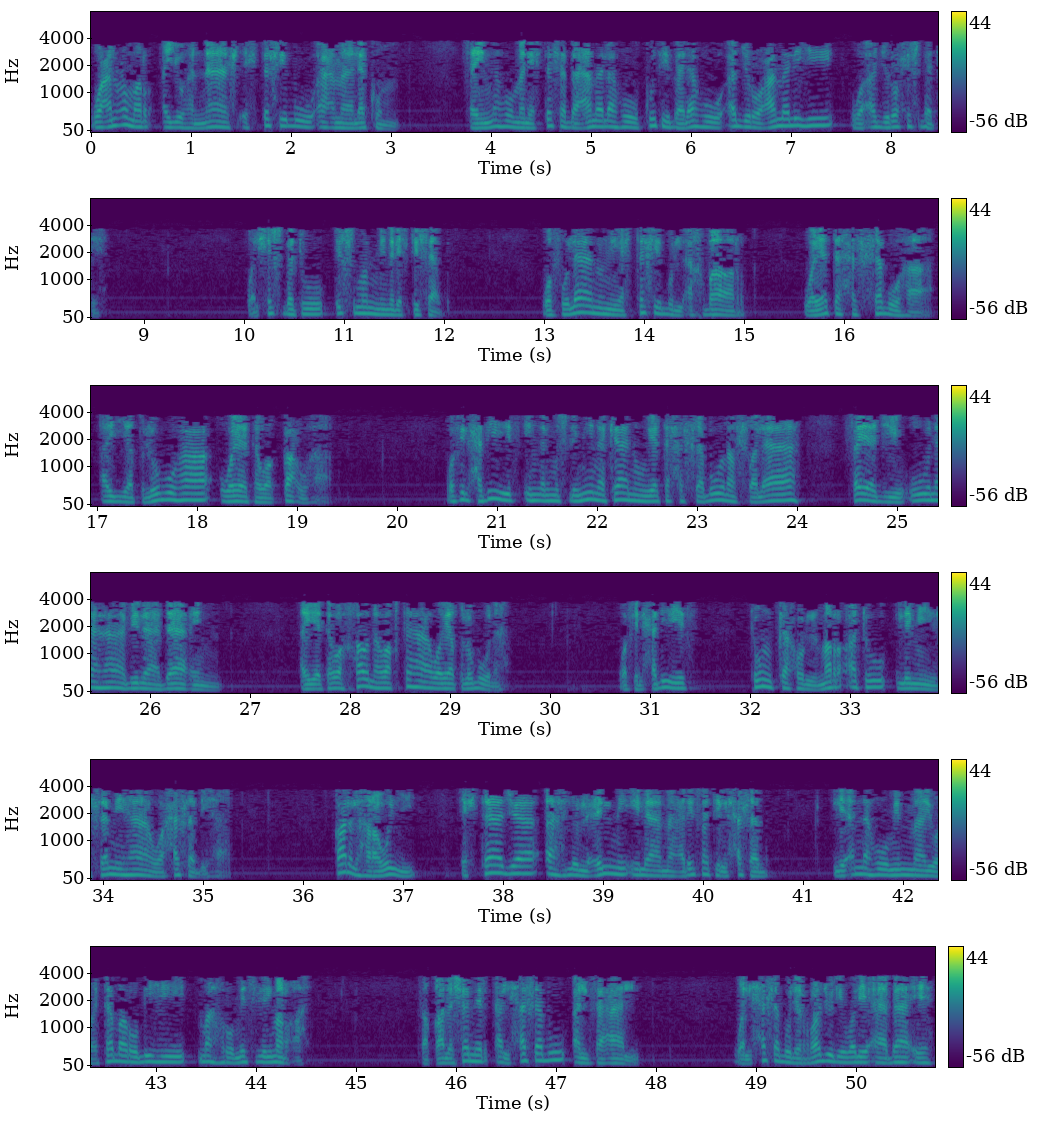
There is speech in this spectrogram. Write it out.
وعن عمر أيها الناس احتسبوا أعمالكم فإنه من احتسب عمله كتب له أجر عمله وأجر حسبته. والحسبة اسم من الاحتساب. وفلان يحتسب الأخبار ويتحسبها أي يطلبها ويتوقعها. وفي الحديث إن المسلمين كانوا يتحسبون الصلاة فيجيئونها بلا داع أي يتوخون وقتها ويطلبونه. وفي الحديث تنكح المرأة لميسمها وحسبها. قال الهروي احتاج أهل العلم إلى معرفة الحسب لأنه مما يعتبر به مهر مثل المرأة. فقال شمر الحسب الفعال. والحسب للرجل ولآبائه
